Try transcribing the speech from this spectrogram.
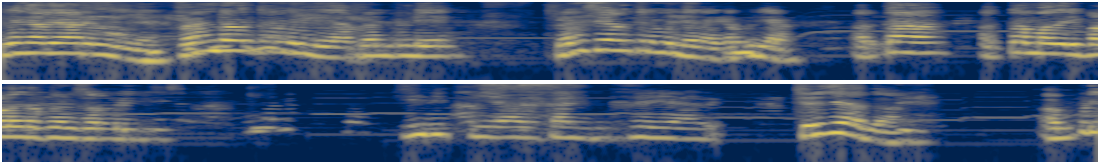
யாரும் யாரும் இல்லையா? ஃப்ரெண்ட் ஒருத்தரும் இல்லையா? ஃப்ரெண்ட்லேயே ஃப்ரெண்ட்ஸ் ஒருத்தரும் இல்லையா எனக்கு அப்படியா அக்கா அக்கா மாதிரி பழகிற ஃப்ரெண்ட்ஸ் அப்படி. இருக்கியாது கண்டு செய்யாது செய்யாதா அப்படி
